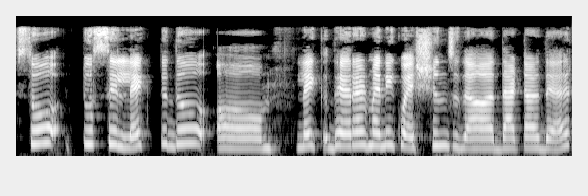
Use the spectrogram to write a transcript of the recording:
So to select the um, like there are many questions that, that are there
